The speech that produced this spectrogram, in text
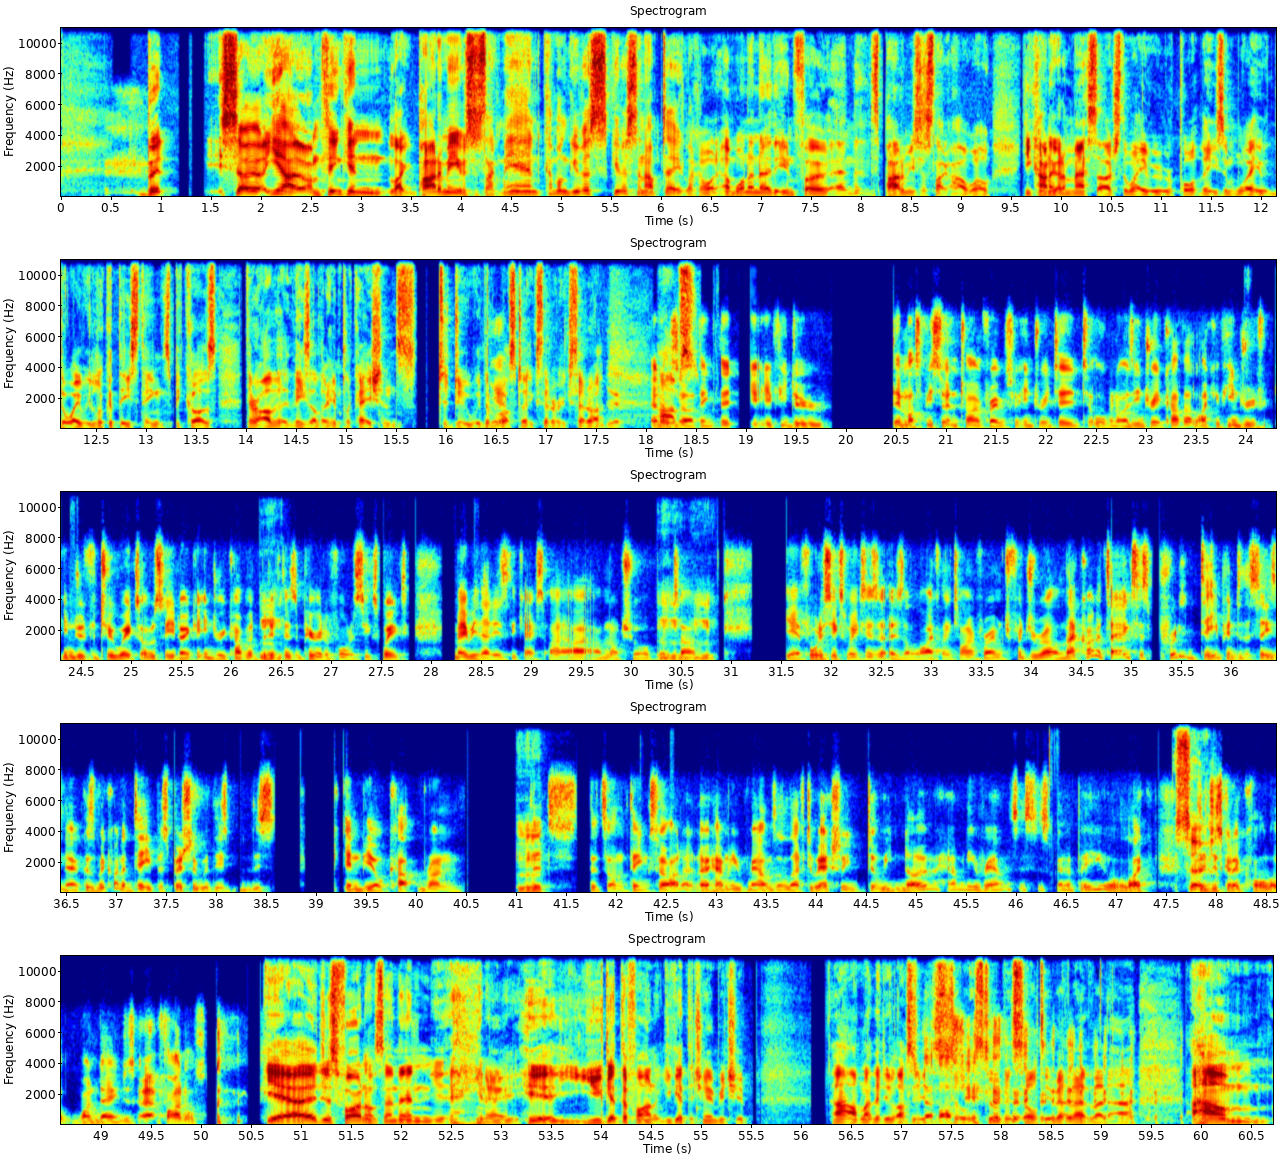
but so yeah, I'm thinking like part of me was just like, man, come on, give us give us an update. Like I want I want to know the info, and this part of me is just like, oh well, you kind of got to massage the way we report these and way the way we look at these things because there are other these other implications to do with the Yeah. roster, et cetera, et cetera. yeah. And Um, also, I think that if you do, there must be certain timeframes for injury to to organize injury cover. Like if you're injured injured for two weeks, obviously you don't get injury covered. But Mm. if there's a period of four to six weeks, maybe that is the case. I, I I'm not sure, but Mm, um, mm. yeah, four to six weeks is a, is a likely time frame for Jarell, and that kind of takes us pretty deep into the season now because we're kind of deep, especially with this this NBL Cup run Mm. that's that's on things. So I don't know how many rounds are left. Do we actually do we know how many rounds this is going to be, or like So they're just going to call it one day and just go ah, finals? Yeah, just finals, and then you, you know here you get the final, you get the championship. Um, like they did last Did year. last still, year. still a bit salty about that, but uh, um,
